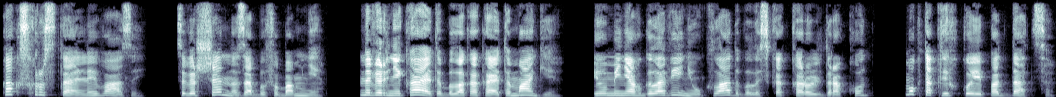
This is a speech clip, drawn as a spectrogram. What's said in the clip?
как с хрустальной вазой, совершенно забыв обо мне. Наверняка это была какая-то магия, и у меня в голове не укладывалось, как король-дракон мог так легко ей поддаться.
